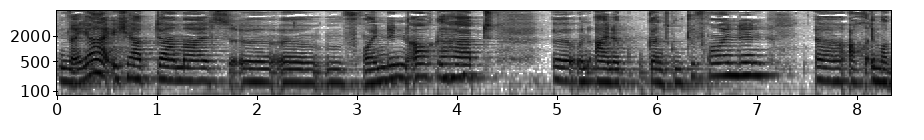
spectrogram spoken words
Naja, ich habe damals äh, äh, Freundinnen auch gehabt mhm. und eine ganz gute Freundin äh, auch immer,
